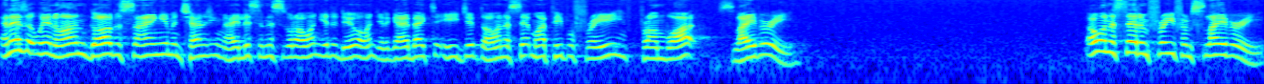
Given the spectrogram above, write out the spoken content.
And as it went on, God was saying him and challenging him, hey, listen, this is what I want you to do. I want you to go back to Egypt. I want to set my people free from what? Slavery. I want to set them free from slavery.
